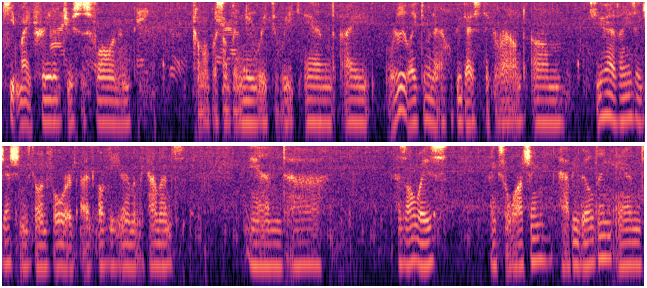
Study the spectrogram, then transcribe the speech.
keep my creative juices flowing and come up with something new week to week. And I really like doing it. I hope you guys stick around. Um, if you have any suggestions going forward, I'd love to hear them in the comments. And uh, as always, thanks for watching, happy building, and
